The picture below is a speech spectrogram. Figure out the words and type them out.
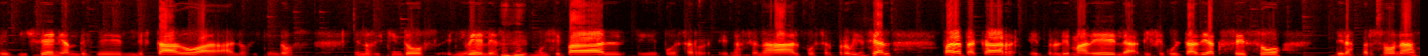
se diseñan desde el Estado a, a los distintos en los distintos niveles, eh, municipal, eh, puede ser eh, nacional, puede ser provincial, para atacar el problema de la dificultad de acceso de las personas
